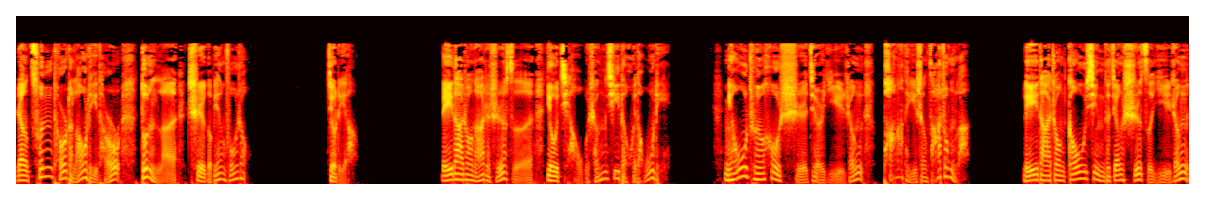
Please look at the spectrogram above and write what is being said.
让村头的老李头炖了吃个蝙蝠肉。就这样。李大壮拿着石子，又悄无声息的回到屋里，瞄准后使劲一扔，啪的一声砸中了。李大壮高兴的将石子一扔，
